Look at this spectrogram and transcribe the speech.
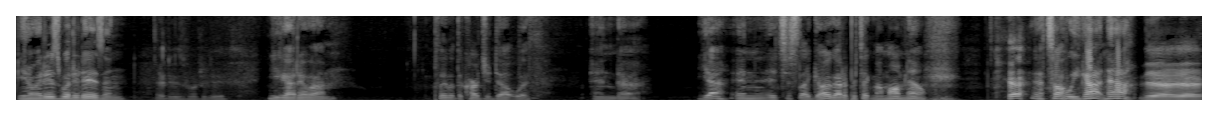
you know, it is what it is, and It is what it is. you got to um play with the cards you're dealt with, and uh yeah, and it's just like, oh, I got to protect my mom now. Yeah. That's all we got now, Yeah, yeah.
